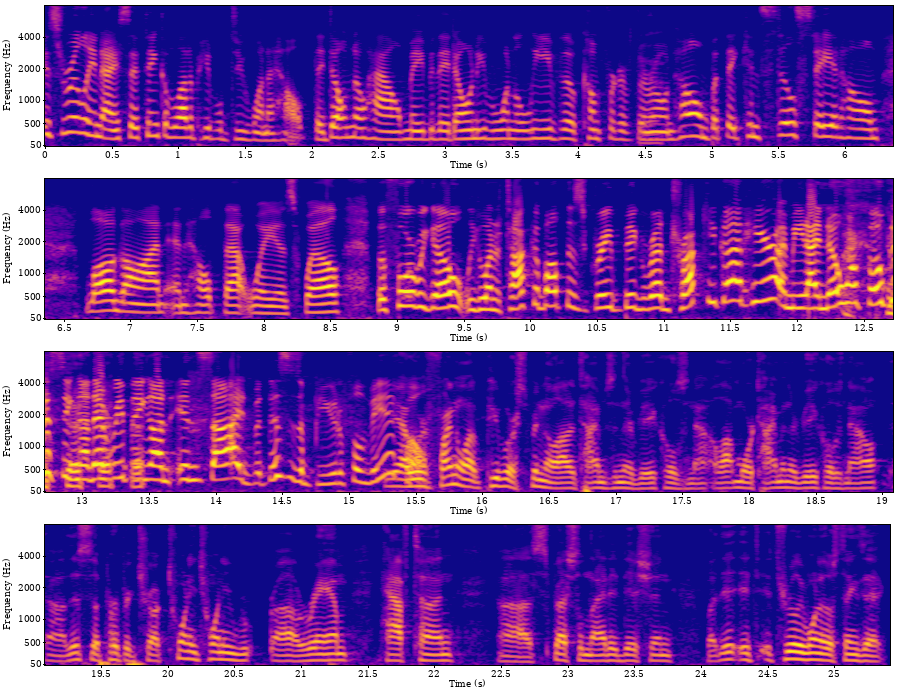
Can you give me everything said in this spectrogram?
It's really nice. I think a lot of people do want to help. They don't know how. Maybe they don't even want to leave the comfort of their yeah. own home, but they can still stay at home, log on, and help that way as well. Before we go, we want to talk about this great big red truck you got here. I mean, I know we're focusing on everything on inside, but this is a beautiful vehicle. Yeah, we're finding a lot of people are spending a lot of times in their vehicles now, a lot more time in their vehicles now. Uh, this is a perfect truck, 2020 uh, Ram half ton, uh, special night edition. But it, it, it's really one of those things that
